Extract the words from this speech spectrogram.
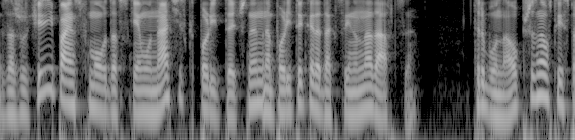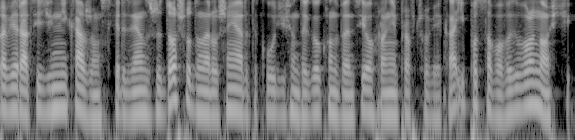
zarzucili państwu mołdawskiemu nacisk polityczny na politykę redakcyjną nadawcy. Trybunał przyznał w tej sprawie rację dziennikarzom, stwierdzając, że doszło do naruszenia artykułu 10 Konwencji o ochronie praw człowieka i podstawowych wolności.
